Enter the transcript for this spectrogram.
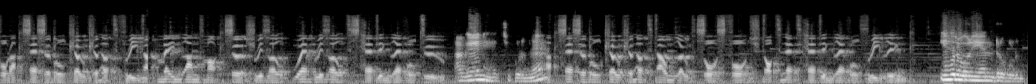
for accessible coconut free app. Main landmark search result. Web results heading level 2. Again H கொடுங்க Accessible coconut download sourceforge.net heading level 3 link. இதுல ஒரு என்ட்ரு கொடுங்க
